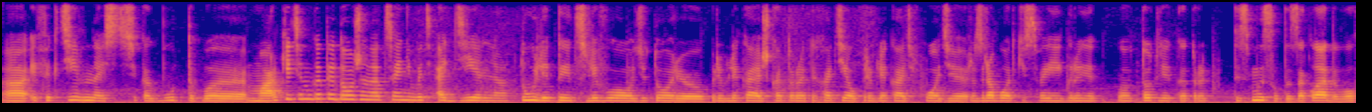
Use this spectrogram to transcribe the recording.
э, эффективность как будто бы маркетинга ты должен оценивать отдельно, ту ли ты целевую аудиторию привлекаешь, которую ты хотел привлекать в ходе разработки своей игры, тот ли, который ты смысл ты закладывал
